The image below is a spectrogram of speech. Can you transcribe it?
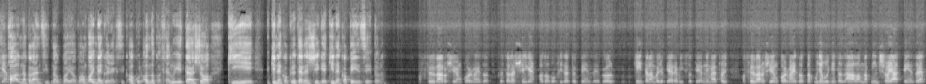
Igen. Ha annak a lánchídnak baja van, vagy megöregszik, akkor annak a felújítása kié, kinek a kötelessége, kinek a pénzéből. a fővárosi önkormányzat kötelessége az adófizetők pénzéből. Kénytelen vagyok erre visszatérni, mert hogy a fővárosi önkormányzatnak ugyanúgy, mint az államnak nincs saját pénze,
